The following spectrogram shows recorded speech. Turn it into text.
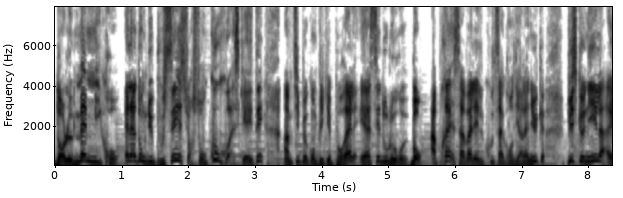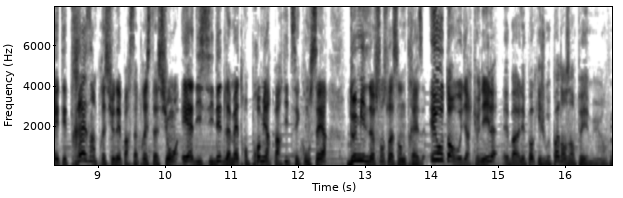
dans le même micro. Elle a donc dû pousser sur son cou, quoi, ce qui a été un petit peu compliqué pour elle et assez douloureux. Bon, après, ça valait le coup de s'agrandir la nuque puisque Neil a été très impressionné par sa prestation et a décidé de la mettre en première partie de ses concerts de 1973. Et autant vous dire que Neil, eh ben à l'époque, il jouait pas dans un PMU. hein.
